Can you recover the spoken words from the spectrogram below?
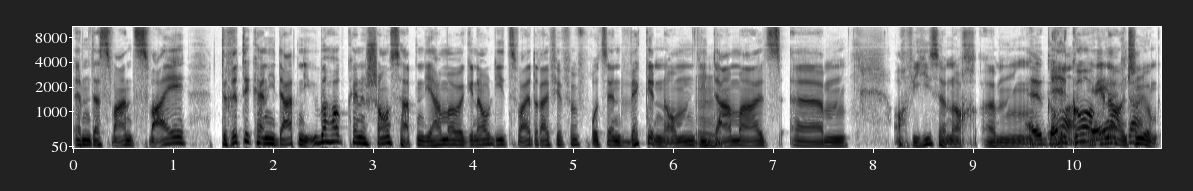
Ähm, das waren zwei dritte Kandidaten, die überhaupt keine Chance hatten. Die haben aber genau die zwei, drei, vier, fünf Prozent weggenommen, Mhm. die damals, ähm, auch wie hieß er noch? Ähm, Al Gore. Al Gore, Ja, ja, genau, klar. Entschuldigung.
